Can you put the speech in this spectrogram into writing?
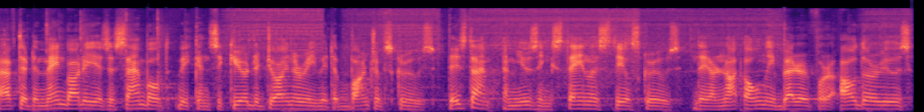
After the main body is assembled, we can secure the joinery with a bunch of screws. This time I'm using stainless steel screws. They are not only better for outdoor use,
